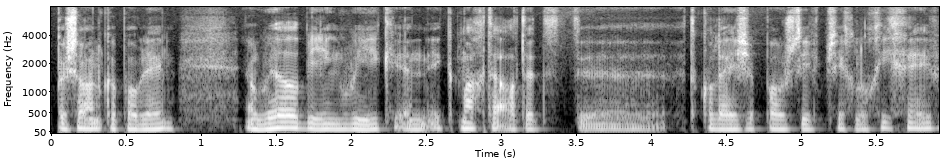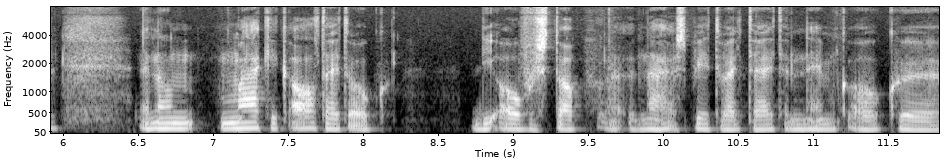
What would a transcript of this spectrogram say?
persoonlijke problemen. Een Wellbeing Week. En ik mag daar altijd de, het college positieve psychologie geven. En dan maak ik altijd ook die overstap eh, naar spiritualiteit. En neem ik ook, uh,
